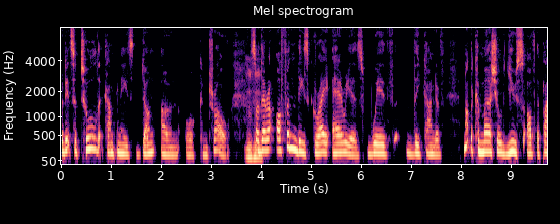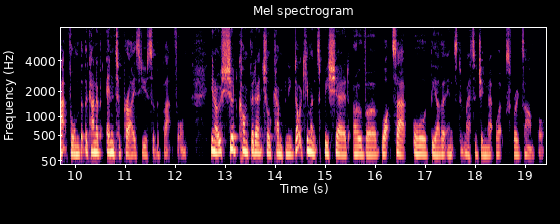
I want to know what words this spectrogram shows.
But it's a tool that companies don't own or control. Mm-hmm. So there are often these gray areas with the kind of not the commercial use of the platform, but the kind of enterprise use of the platform. You know, should confidential company documents be shared over WhatsApp or the other instant messaging networks, for example?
